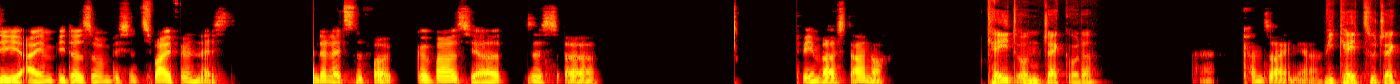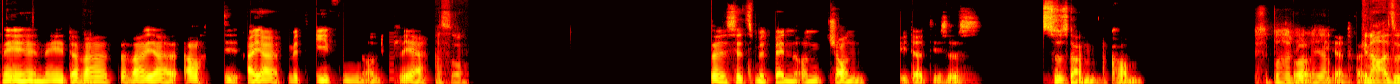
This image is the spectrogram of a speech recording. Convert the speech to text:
die einem wieder so ein bisschen zweifeln lässt. In der letzten Folge war es ja dieses, äh, wem war es da noch? Kate und Jack, oder? Kann sein, ja. Wie Kate zu Jack. Nee, nee, da war, da war ja auch die, ah ja, mit Ethan und Claire. Ach so. Da ist jetzt mit Ben und John wieder dieses Zusammenkommen. Diese Oh, Parallele, ja. wieder drin. Genau, also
